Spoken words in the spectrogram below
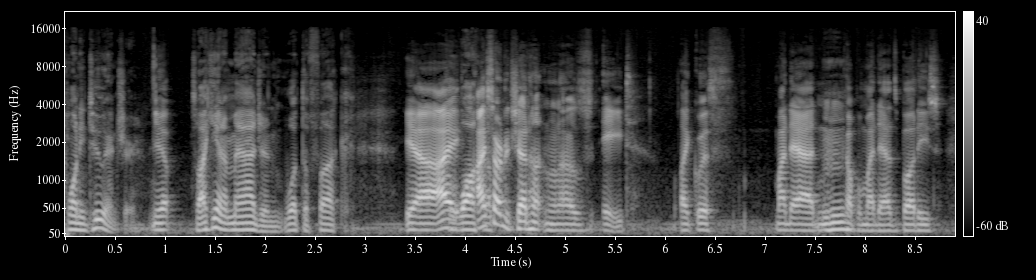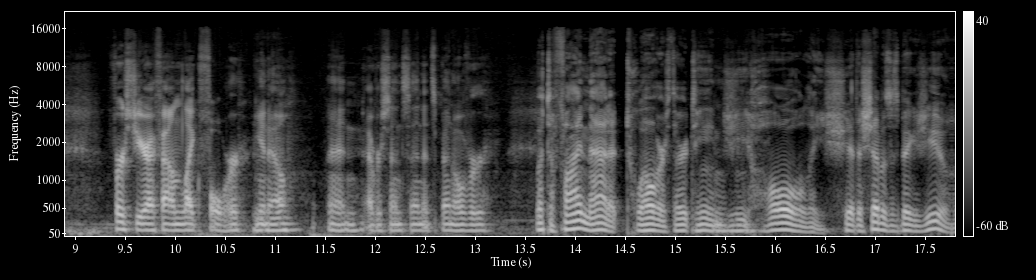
22 incher. Yep. So I can't imagine what the fuck. Yeah, I I started shed hunting when I was eight, like with my dad and Mm-hmm. a couple of my dad's buddies. First year I found like four, you Mm-hmm. know, and ever since then it's been over. But to find that at 12 or 13, gee, holy shit. The shed was as big as you.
